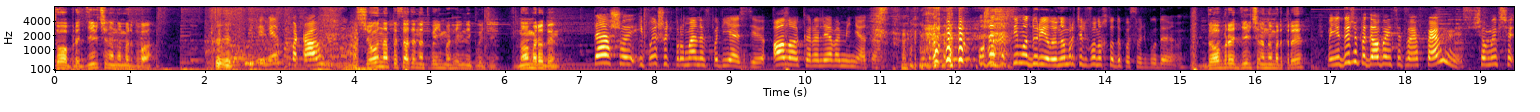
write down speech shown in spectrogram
Добре, дівчина номер 2. Привіт, пока. Що написати на твоїй могильній плиті? Номер один. те, що і пишуть про мене в під'їзді. Алла королева мінета. Уже зовсім одуріли. Номер телефону хто дописувати буде? Добре, дівчина номер 3. Мені дуже подобається твоя впевненість, що ми ще,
